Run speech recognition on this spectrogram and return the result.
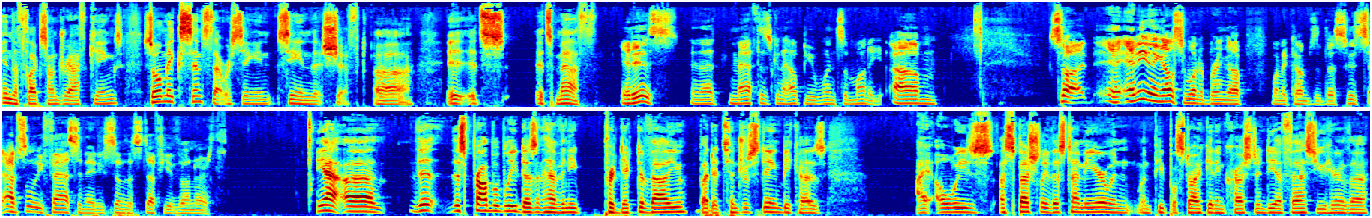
in the flex on DraftKings. So it makes sense that we're seeing seeing this shift. Uh, it, it's it's math. It is, and that math is going to help you win some money. Um, so, anything else you want to bring up when it comes to this? It's absolutely fascinating some of the stuff you've unearthed. Yeah, uh, the, this probably doesn't have any predictive value, but it's interesting because I always, especially this time of year when when people start getting crushed in DFS, you hear the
